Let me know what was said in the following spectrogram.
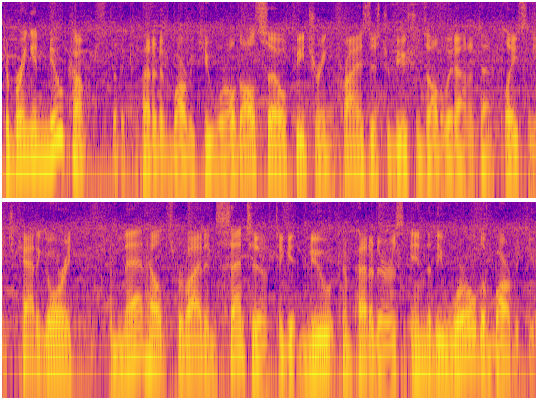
to bring in newcomers to the competitive barbecue world, also featuring prize distributions all the way down to 10th place in each category. And that helps provide incentive to get new competitors into the world of barbecue.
